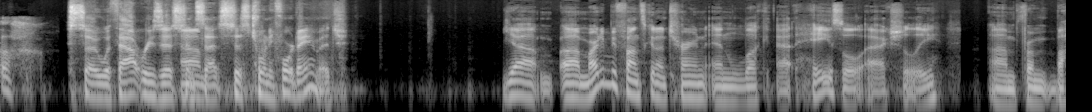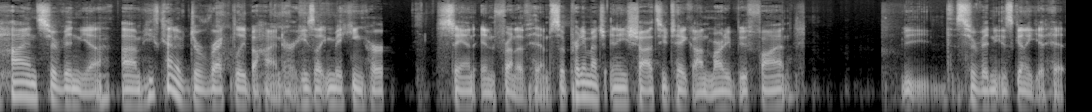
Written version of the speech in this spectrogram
Ugh. So without resistance, Um, that's just 24 damage. Yeah, uh, Marty Buffon's going to turn and look at Hazel actually um, from behind Servinia. Um, he's kind of directly behind her. He's like making her stand in front of him. So pretty much any shots you take on Marty Buffon, y- Servinia is going to get hit.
